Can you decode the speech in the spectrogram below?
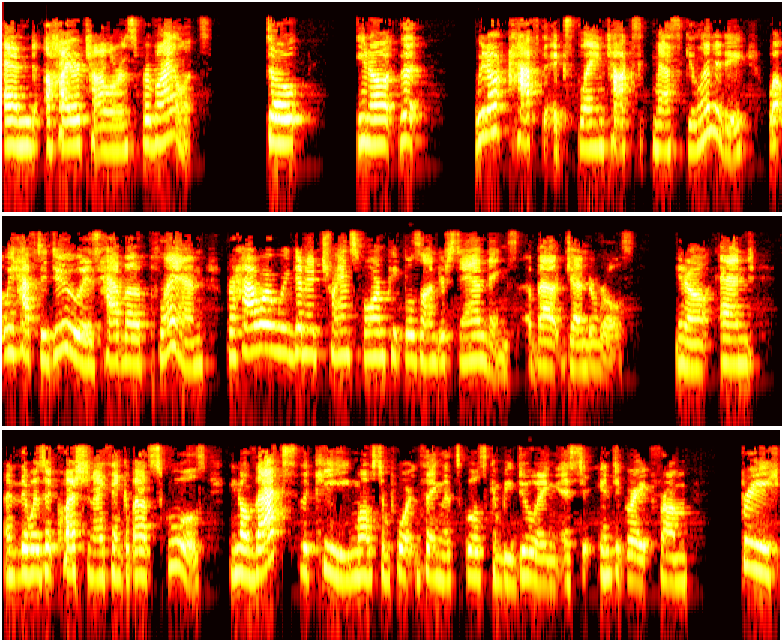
and a higher tolerance for violence. So, you know, the, we don't have to explain toxic masculinity. What we have to do is have a plan for how are we going to transform people's understandings about gender roles, you know, and and there was a question I think about schools. You know, that's the key, most important thing that schools can be doing is to integrate from pre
